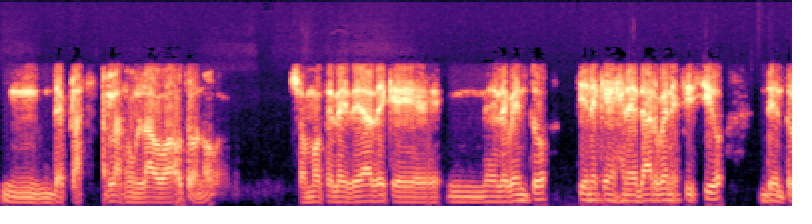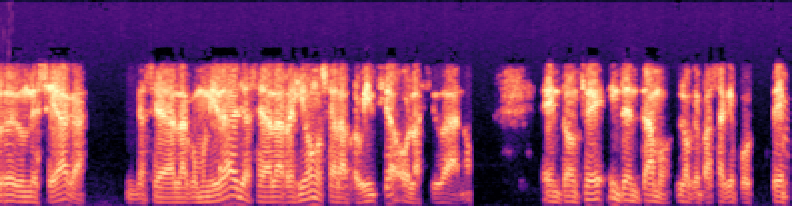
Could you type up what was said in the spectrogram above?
mm, desplazarlas de un lado a otro, ¿no? Somos de la idea de que mm, el evento tiene que generar beneficio dentro de donde se haga, ya sea la comunidad, ya sea la región, o sea la provincia o la ciudad, ¿no? Entonces intentamos, lo que pasa que por temas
